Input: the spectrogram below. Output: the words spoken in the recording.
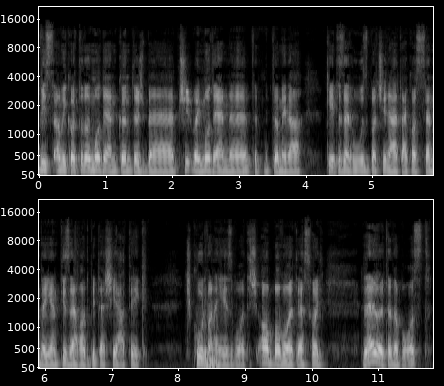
visz, amikor tudod, modern köntösbe, vagy modern, uh, tehát mit tudom én, a 2020-ba csinálták azt hiszem, de ilyen 16 bites játék, és kurva hmm. nehéz volt, és abba volt ez, hogy leölted a boszt,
